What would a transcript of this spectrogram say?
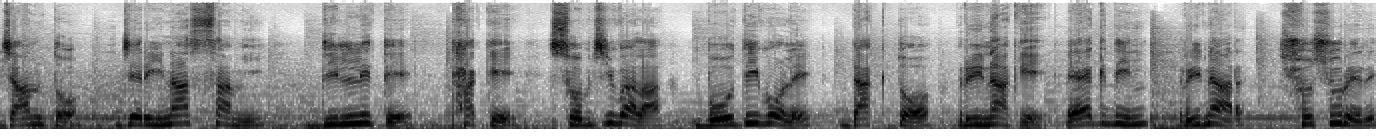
জানত যে রিনার স্বামী দিল্লিতে থাকে। সবজিওয়ালা বৌদি বলে ডাকত রিনাকে। একদিন রিনার শ্বশুরের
